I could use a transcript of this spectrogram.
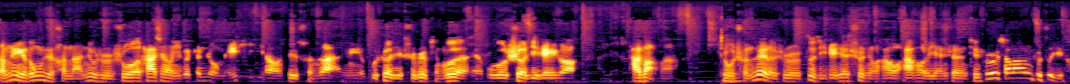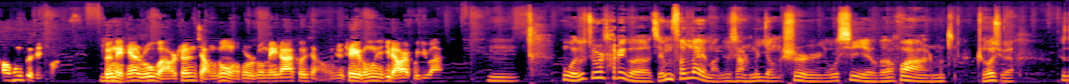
咱们这个东西很难，就是说它像一个真正媒体一样去存在，因为也不涉及时事评论，也不涉及这个采访啊，就纯粹的是自己这些事情还有爱好的延伸，其实相当于是自己掏空自己嘛。所以哪天如果要是真讲不动了，或者说没啥可讲，我觉得这个东西一点也不意外。嗯，我就觉得他这个节目分类嘛，就像什么影视、游戏、文化、什么哲学，就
